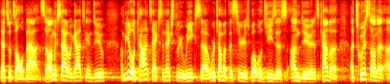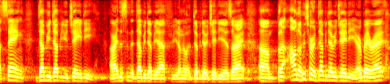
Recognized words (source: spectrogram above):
that's what it's all about. And so I'm excited what God's going to do. I'm going to give a little context the next three weeks. Uh, we're talking about this series, What Will Jesus Undo? And it's kind of a, a twist on a, a saying, WWJD. All right, this isn't the WWF. You don't know what WWJD is, all right? Um, but I don't know who's heard of WWJD. Everybody, right?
